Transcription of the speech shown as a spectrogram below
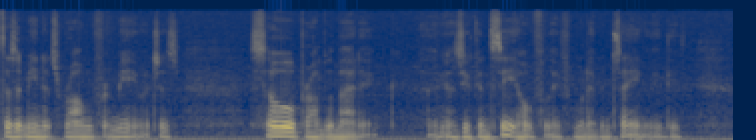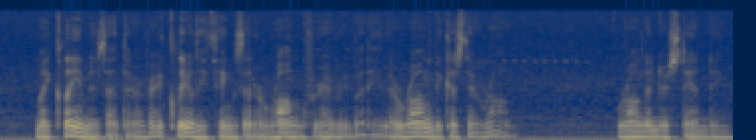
doesn't mean it's wrong for me, which is so problematic. As you can see, hopefully, from what I've been saying, my claim is that there are very clearly things that are wrong for everybody. They're wrong because they're wrong. Wrong understanding,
